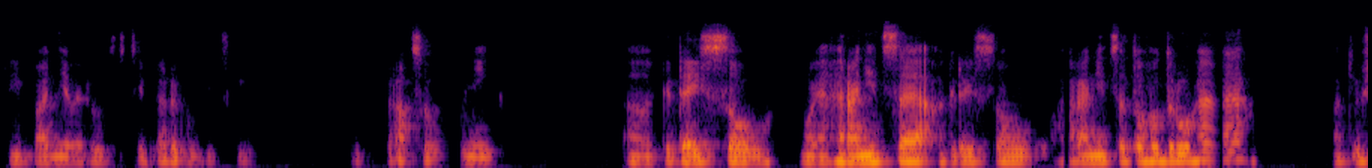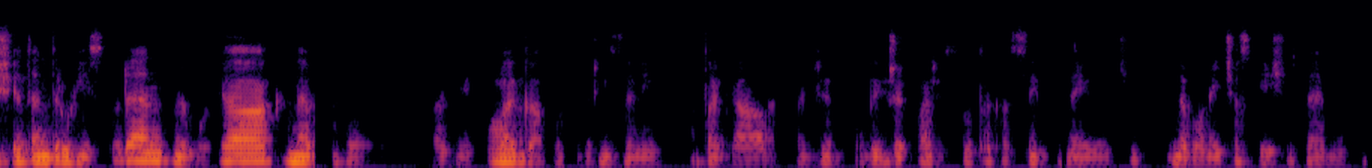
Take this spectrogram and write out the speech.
případně vedoucí pedagogický pracovník, kde jsou moje hranice a kde jsou hranice toho druhého, ať už je ten druhý student, nebo žák, nebo kolega podřízený a tak dále. Takže to bych řekla, že jsou tak asi největší nebo nejčastější témata.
